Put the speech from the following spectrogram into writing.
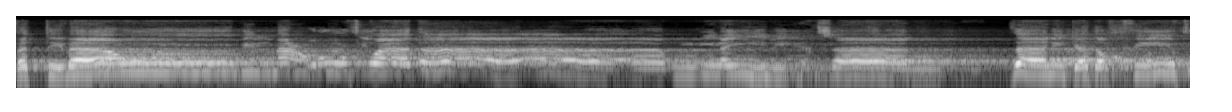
فاتباع بالمعروف وأداء إليه بإحسان. ذلك تخفيف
